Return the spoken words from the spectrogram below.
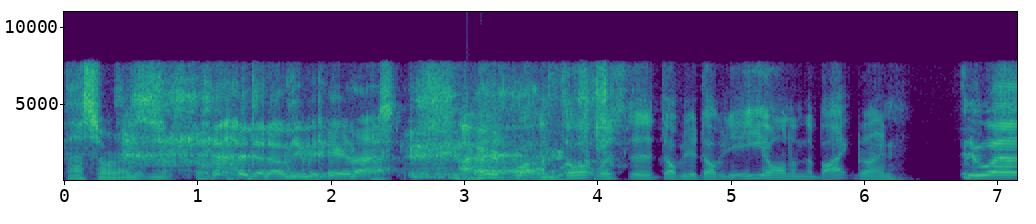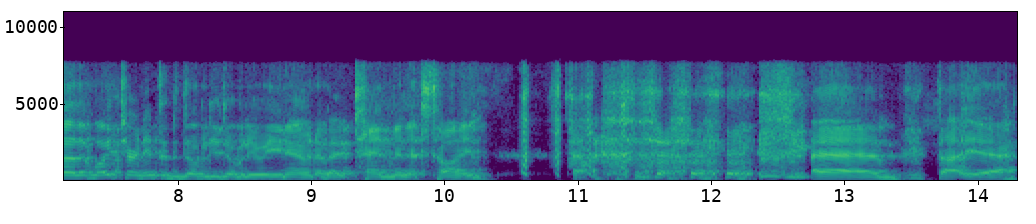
That's all right. I don't know if you could hear that. I heard um, what I um, thought was the WWE on in the background. Well, it might turn into the WWE now in about 10 minutes' time. Um, that yeah,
